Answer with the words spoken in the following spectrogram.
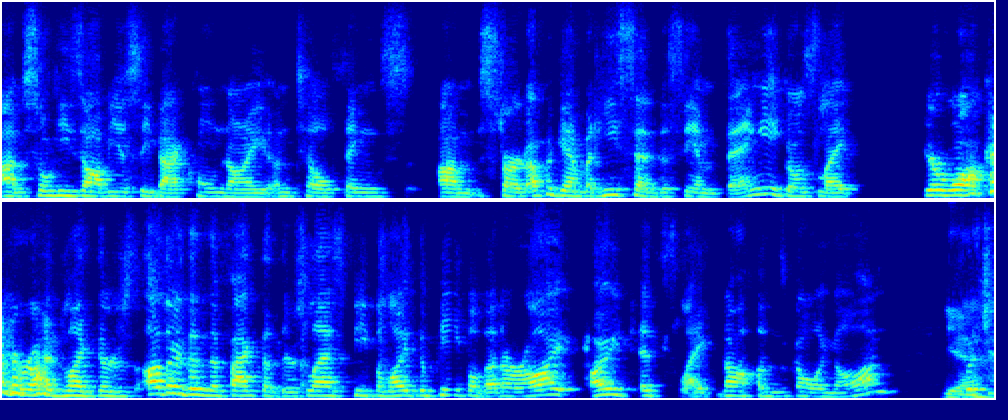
um, so he's obviously back home now until things um start up again. But he said the same thing. He goes like, "You're walking around like there's other than the fact that there's less people out. The people that are out, out, it's like nothing's going on. Yeah, Which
